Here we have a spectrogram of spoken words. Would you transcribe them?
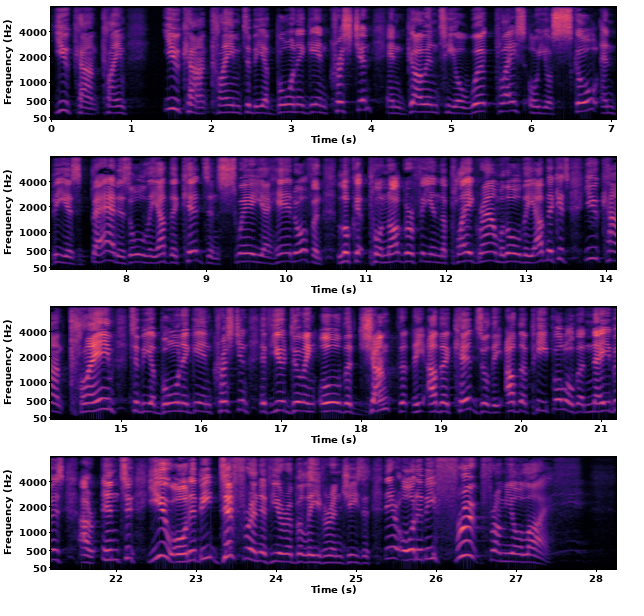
You can't claim you can't claim to be a born again Christian and go into your workplace or your school and be as bad as all the other kids and swear your head off and look at pornography in the playground with all the other kids. You can't claim to be a born again Christian if you're doing all the junk that the other kids or the other people or the neighbors are into. You ought to be different if you're a believer in Jesus. There ought to be fruit from your life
